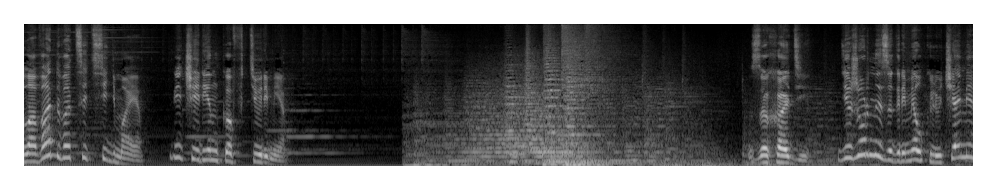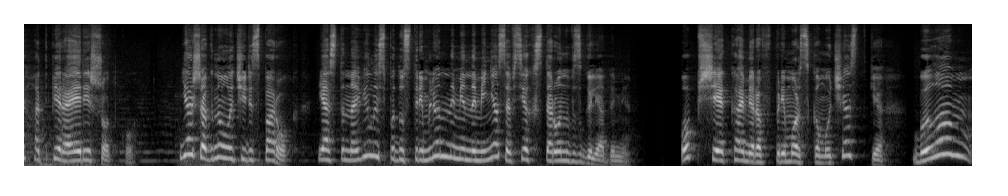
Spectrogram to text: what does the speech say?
Глава 27. Вечеринка в тюрьме. «Заходи!» Дежурный загремел ключами, отпирая решетку. Я шагнула через порог и остановилась под устремленными на меня со всех сторон взглядами. Общая камера в приморском участке была,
